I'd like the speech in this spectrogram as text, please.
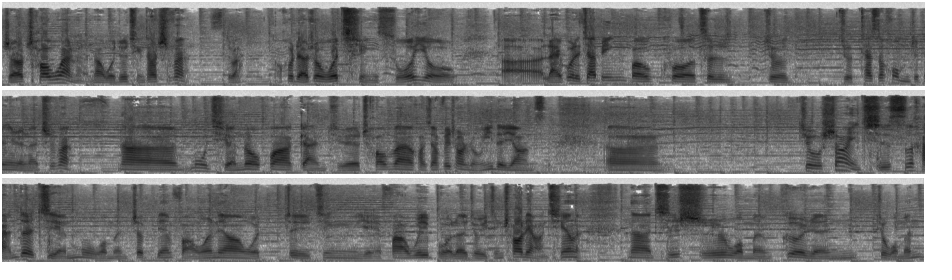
只要超万了，那我就请他吃饭，对吧？或者说我请所有啊来过的嘉宾，包括测就就 Test Home 这边的人来吃饭。那目前的话，感觉超万好像非常容易的样子。嗯，就上一期思涵的节目，我们这边访问量，我最近也发微博了，就已经超两千了。那其实我们个人，就我们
